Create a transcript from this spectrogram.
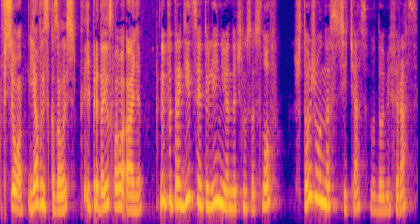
Все, я высказалась и передаю слово Ане. Ну и по традиции эту линию я начну со слов. Что же у нас сейчас в доме Феррас?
